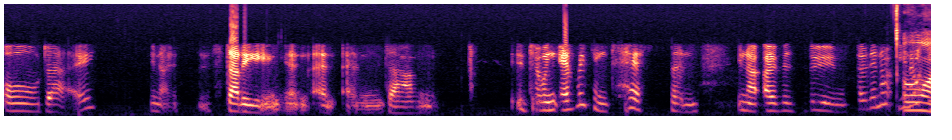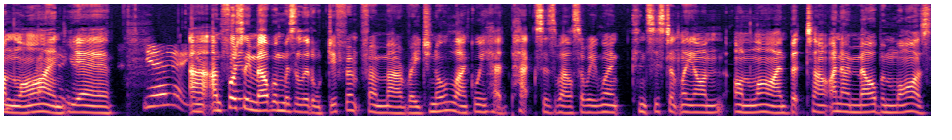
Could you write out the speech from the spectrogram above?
all day, you know, studying and and and um, doing everything tests and you know over Zoom. So they're not All online, yeah. Yeah. Uh, unfortunately, Melbourne was a little different from uh, regional. Like we had PACs as well, so we weren't consistently on online. But uh, I know Melbourne was,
